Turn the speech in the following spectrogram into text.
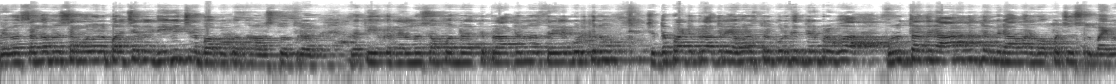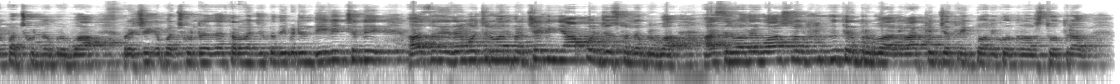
మరియు సంగమ సంఘంలో పరిచయం దీవించిన బాబు మీకు స్తోత్రాలు. ప్రతి ఒక్క నెలలో సంపూర్ణ రాత్రి ప్రార్థనలు స్త్రీల కొడుకును సిద్ధపాటి ప్రార్థన ఎవరిస్తున్న కొడుకు తిన ప్రభు పునరుత్థాన ఆరాధనతో మీరు ఆమెను గొప్ప చూస్తూ మహిమ పరచుకుంటున్నాం ప్రభు ప్రత్యేక పరచుకుంటారు తలవంచి ప్రతి బిడ్డను దీవించండి ఆస్తులు నిద్ర వచ్చిన వారిని ప్రత్యేక జ్ఞాపకం చేసుకుందాం ప్రభు ఆశీర్వాదానికి వారసులు ప్రభు అని వాక్యం చేత నింపని కొందరు స్తోత్రాలు.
